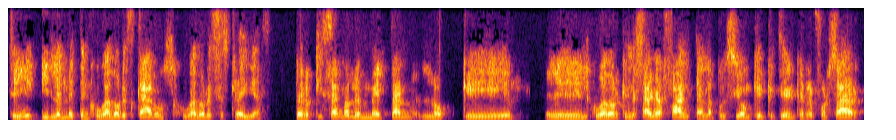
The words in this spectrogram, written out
¿sí? Y le meten jugadores caros, jugadores estrellas, pero quizá no le metan lo que eh, el jugador que les haga falta, la posición que, que tienen que reforzar,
